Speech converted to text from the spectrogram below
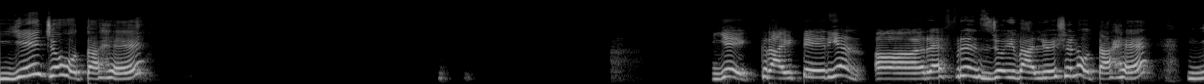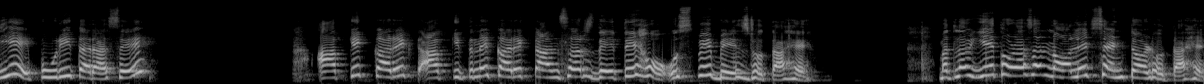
ये जो होता है, ये क्राइटेरियन रेफरेंस जो इवैल्यूएशन होता है, ये पूरी तरह से आपके करेक्ट आप कितने करेक्ट आंसर्स देते हो, उस पे बेस्ड होता है। मतलब ये थोड़ा सा नॉलेज सेंटर्ड होता है।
